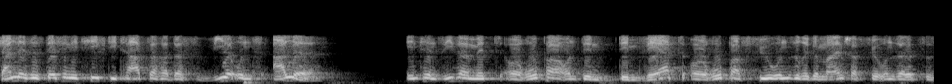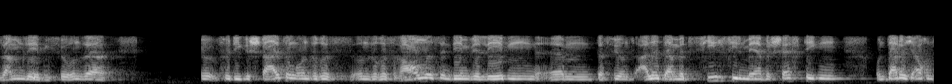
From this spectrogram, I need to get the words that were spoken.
dann ist es definitiv die Tatsache, dass wir uns alle intensiver mit Europa und dem, dem Wert Europa für unsere Gemeinschaft, für unser Zusammenleben, für unser für die Gestaltung unseres, unseres Raumes, in dem wir leben, ähm, dass wir uns alle damit viel, viel mehr beschäftigen und dadurch auch ein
